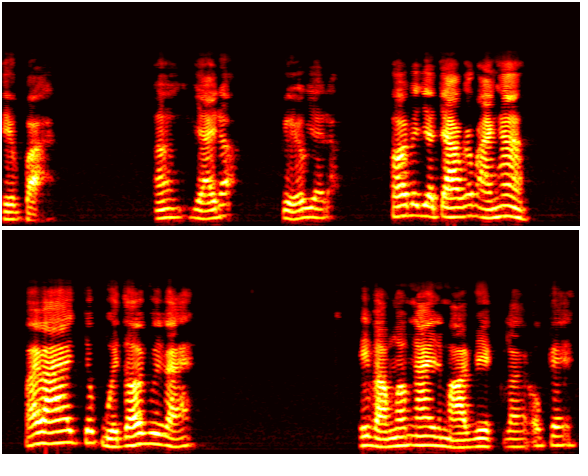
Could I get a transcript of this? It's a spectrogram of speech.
hiệu quả à, vậy đó kiểu vậy đó. Thôi bây giờ chào các bạn ha. Bye bye chúc buổi tối vui vẻ. Hy vọng hôm nay mọi việc là ok.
